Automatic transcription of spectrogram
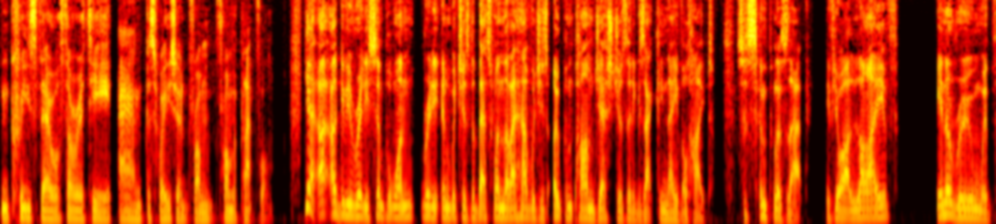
increase their authority and persuasion from from a platform? Yeah, I, will give you a really simple one, really, and which is the best one that I have, which is open palm gestures at exactly navel height. So simple as that. If you are live in a room with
